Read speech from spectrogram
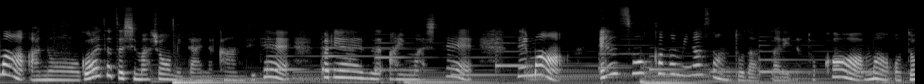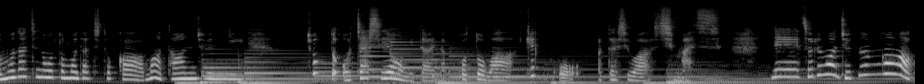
まあ、あのご挨拶しましょうみたいな感じでとりあえず会いましてでまあ演奏家の皆さんとだったりだとか、まあ、お友達のお友達とか、まあ、単純にちょっとお茶しようみたいなことは結構私はします。で、それは自分が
